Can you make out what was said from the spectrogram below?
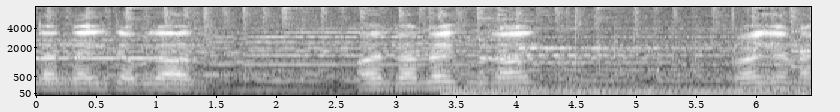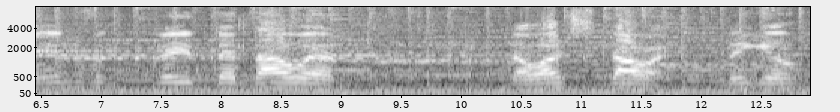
The next episode. On the next episode, we're gonna infiltrate the tower. The watchtower. Thank you.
